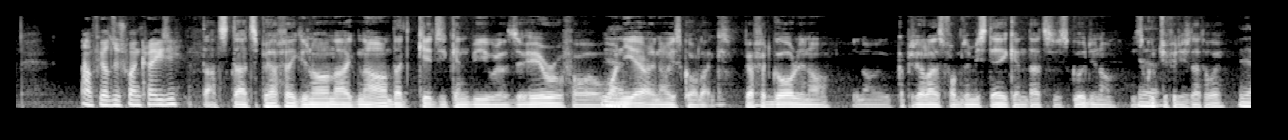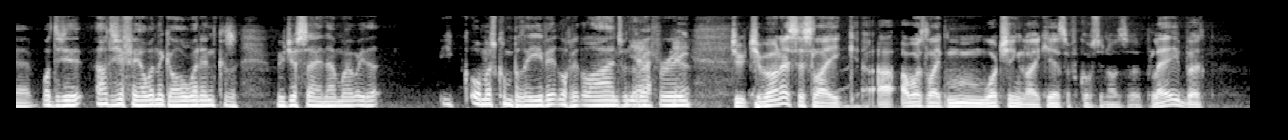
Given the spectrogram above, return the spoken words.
Anfield just went crazy. That's that's perfect, you know. Like now that kid, he can be well, the hero for one year. You know, he scored like perfect goal. You know, you know, he capitalized from the mistake, and that's just good. You know, it's Yeah. good to finish that way. Yeah. What did you? How did you feel when the goal went in? Because we were just saying then, weren't we, that you almost couldn't believe it. Looking at the lines when the referee. yeah. To, to be honest, it's like I, I was like mm, watching, like yes, of course, you know, the play, but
